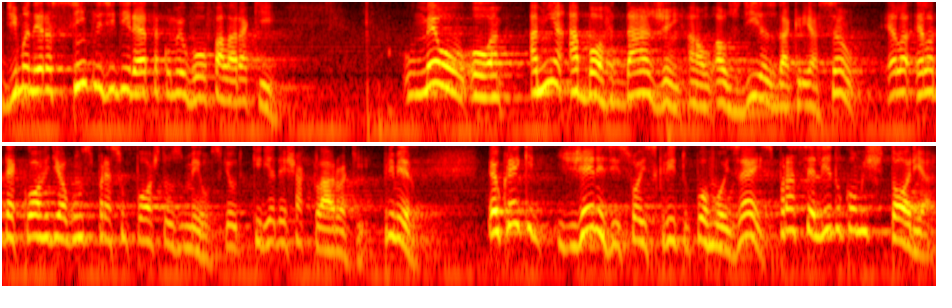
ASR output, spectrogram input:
de maneira simples e direta, como eu vou falar aqui o meu, ou a, a minha abordagem ao, aos dias da criação, ela, ela decorre de alguns pressupostos meus, que eu queria deixar claro aqui. Primeiro, eu creio que Gênesis foi escrito por Moisés para ser lido como história,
